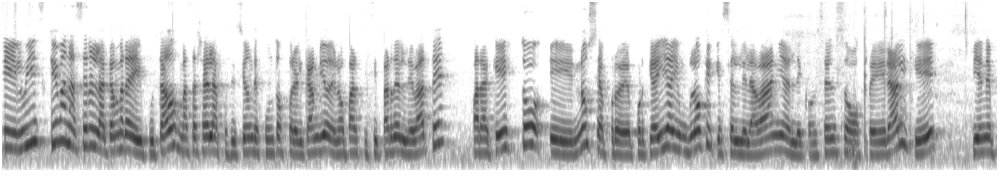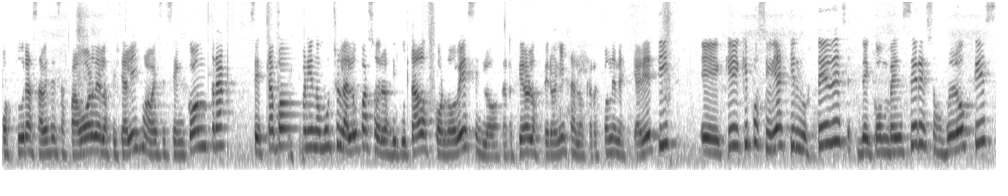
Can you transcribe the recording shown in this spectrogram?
Sí, Luis, ¿qué van a hacer en la Cámara de Diputados, más allá de la posición de Juntos por el Cambio de no participar del debate, para que esto eh, no se apruebe? Porque ahí hay un bloque que es el de la baña, el de consenso federal, que tiene posturas a veces a favor del oficialismo, a veces en contra. Se está poniendo mucho la lupa sobre los diputados cordobeses, los, me refiero a los peronistas, los que responden a Schiaretti, eh, ¿qué, posibilidades tienen ustedes de convencer esos bloques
